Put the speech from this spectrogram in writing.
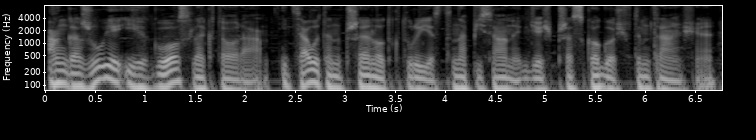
angażuje ich głos lektora i cały ten przelot, który jest napisany gdzieś przez kogoś w tym transie,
